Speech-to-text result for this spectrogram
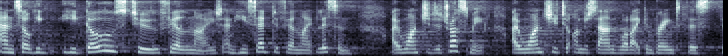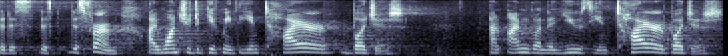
And so he, he goes to Phil Knight and he said to Phil Knight, listen, I want you to trust me. I want you to understand what I can bring to this, to this, this, this firm. I want you to give me the entire budget and I'm going to use the entire budget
